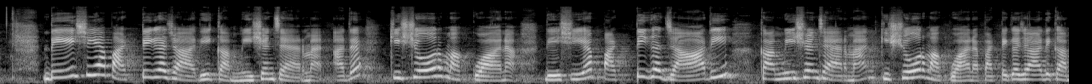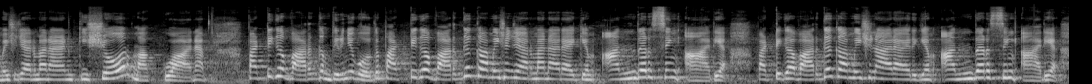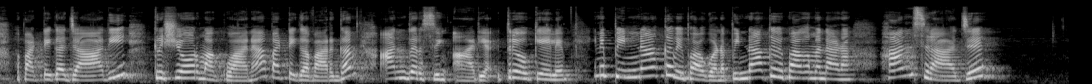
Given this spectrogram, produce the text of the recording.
ദേശീയ പട്ടികജാതി കമ്മീഷൻ ചെയർമാൻ അത് കിഷോർ മക്വാന. ദേശീയ പട്ടികജാതി കമ്മീഷൻ ചെയർമാൻ കിഷോർ മക്വാന. പട്ടികജാതി കമ്മീഷൻ ചെയർമാൻ ആരാണ് കിഷോർ മക്വാന. പട്ടികവർഗം തിരിഞ്ഞു പോകുന്നത് പട്ടികവർഗ കമ്മീഷൻ ചെയർമാൻ ആരായിരിക്കും? അന്തർ സിംഗ് ആര്യ. പട്ടികവർഗ കമ്മീഷൻ ആരായിരിക്കും? അന്തർ സിംഗ് ആര്യ. പട്ടികജാതി കിഷോർ മക്വാന പട്ടികവർഗം അന്തർ സിംഗ് ആര്യ. ഇത്ര ഓക്കെ അല്ലേ ഇനി പിന്നാക്ക വിഭാഗമാണ് പിന്നാക്ക വിഭാഗം എന്താണ്? ഹൻസ് രാജ്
